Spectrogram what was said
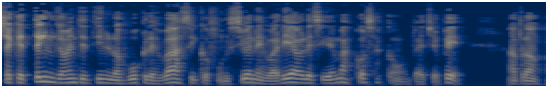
Ya que técnicamente tiene los bucles básicos, funciones, variables y demás cosas como PHP. Ah, perdón.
